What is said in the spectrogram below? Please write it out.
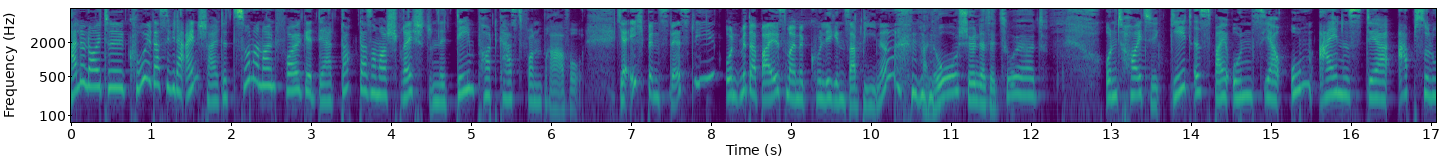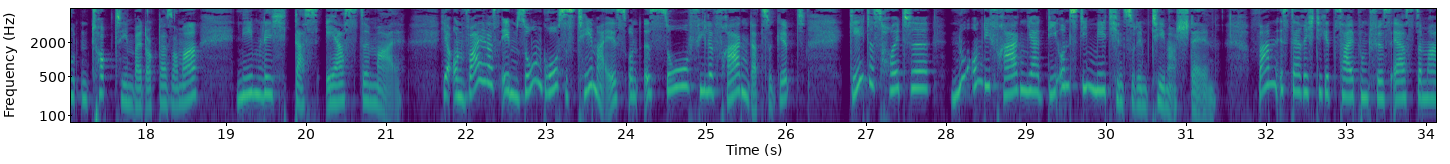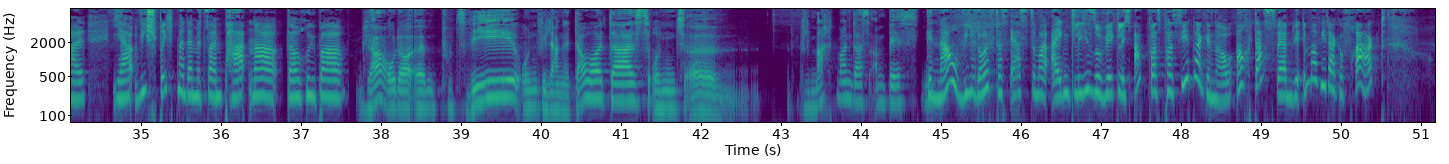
Hallo Leute, cool, dass ihr wieder einschaltet zu einer neuen Folge der Dr. Sommer Sprechstunde, dem Podcast von Bravo. Ja, ich bin's Leslie und mit dabei ist meine Kollegin Sabine. Hallo, schön, dass ihr zuhört. Und heute geht es bei uns ja um eines der absoluten Top-Themen bei Dr. Sommer, nämlich das erste Mal. Ja, und weil das eben so ein großes Thema ist und es so viele Fragen dazu gibt, geht es heute nur um die Fragen ja, die uns die Mädchen zu dem Thema stellen. Wann ist der richtige Zeitpunkt fürs erste Mal? Ja, wie spricht man denn mit seinem Partner darüber? Ja, oder ähm, tut's weh und wie lange dauert das und äh, wie macht man das am besten? Genau, wie läuft das erste Mal eigentlich so wirklich ab? Was passiert da genau? Auch das werden wir immer wieder gefragt.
